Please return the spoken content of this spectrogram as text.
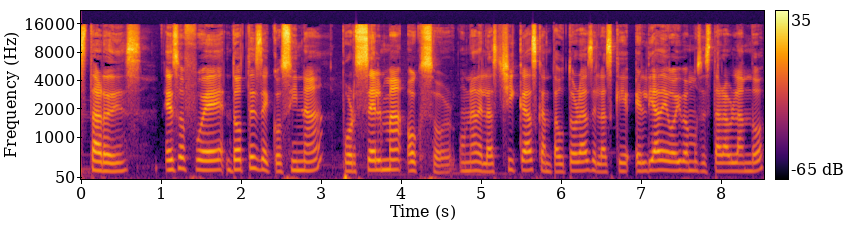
Tardes. Eso fue Dotes de Cocina por Selma Oxor, una de las chicas cantautoras de las que el día de hoy vamos a estar hablando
